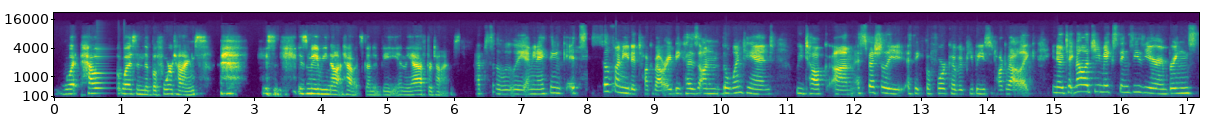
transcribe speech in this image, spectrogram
what how it was in the before times is is maybe not how it's going to be in the after times. Absolutely. I mean, I think it's so funny to talk about, right? Because on the one hand, we talk, um, especially I think before COVID, people used to talk about like, you know, technology makes things easier and brings,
